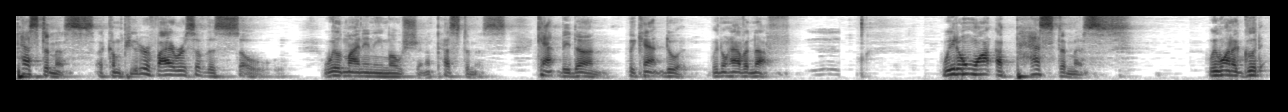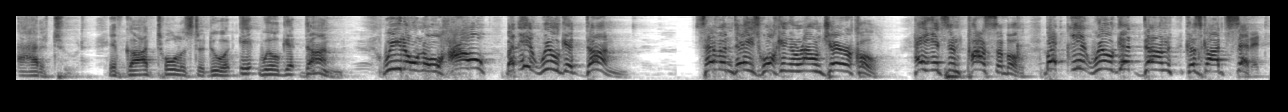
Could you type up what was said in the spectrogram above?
pessimist, a computer virus of the soul. Will, mind, and emotion. A pestimus. Can't be done. We can't do it. We don't have enough. We don't want a pestimus. We want a good attitude. If God told us to do it, it will get done. We don't know how, but it will get done. Seven days walking around Jericho. Hey, it's impossible, but it will get done because God said it.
